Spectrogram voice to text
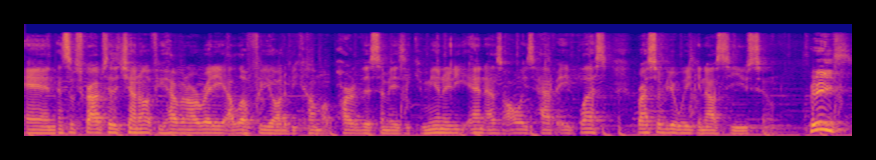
And, and subscribe to the channel if you haven't already. I'd love for you all to become a part of this amazing community. And as always, have a blessed rest of your week and I'll see you soon. Peace.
